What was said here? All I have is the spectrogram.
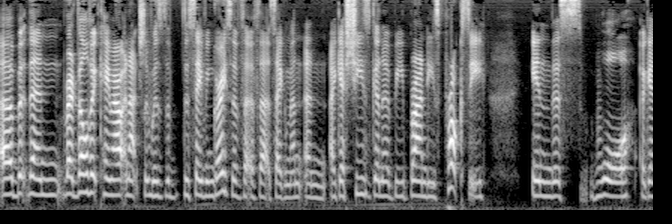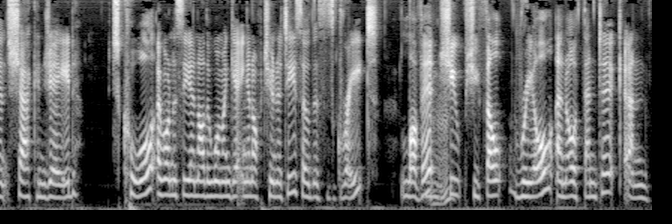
Uh, but then Red Velvet came out and actually was the, the saving grace of, that of that segment. And I guess she's going to be Brandi's proxy in this war against Shaq and Jade. It's cool. I want to see another woman getting an opportunity. So this is great. Love it. She she felt real and authentic and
